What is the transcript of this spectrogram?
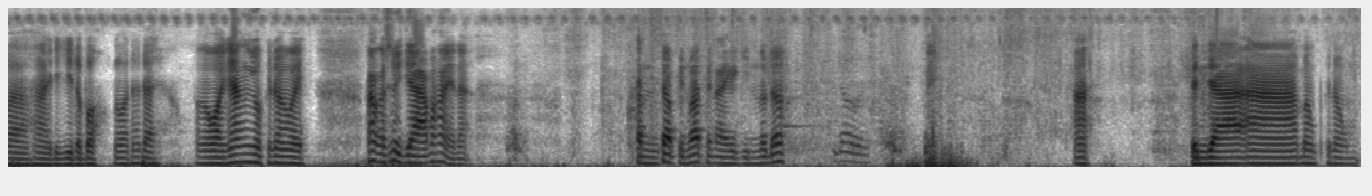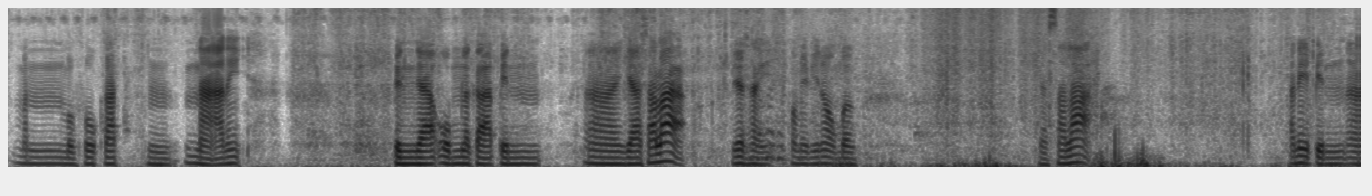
ว่าหายดีๆแล้วบ่นอนได้ใดแล้วก็ว่ายังอยู่พี่น้องเอ้ยเขาก็ซื้อยามาให้น่ะคันเจ้าเป็นหวัดเป็นไอก็กินแล้วเด้อโดยเป็นยาอ่าบางพี่น้องมันบ่โฟกัสอืมหนานี่เป็นยาอมแล้วก็เป็นอ่ายาซาร่า เดี๋ยวให้พ่อแม่พี่น้องเบิ่งยาซาร่าอันนี้เป็นอ่า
